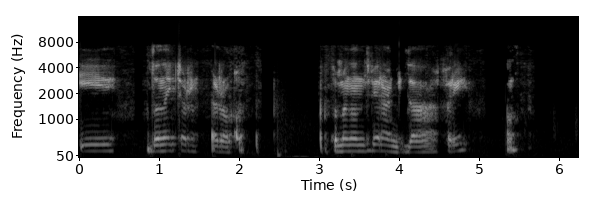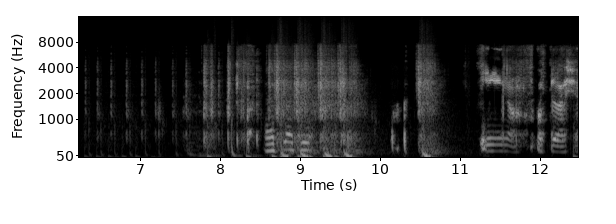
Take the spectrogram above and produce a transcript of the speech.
i donator roku. To będą dwie rangi za free. E, plecy. I no, opyla się.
